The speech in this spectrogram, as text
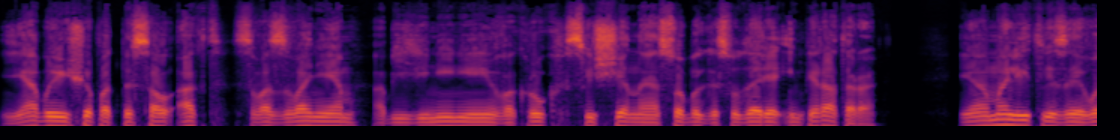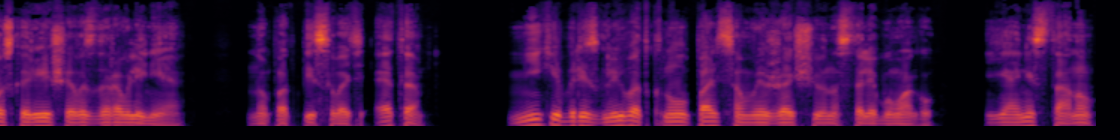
Я бы еще подписал акт с воззванием объединения вокруг священной особы государя-императора и о молитве за его скорейшее выздоровление. Но подписывать это... Ники брезгливо ткнул пальцем в лежащую на столе бумагу. Я не стану.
